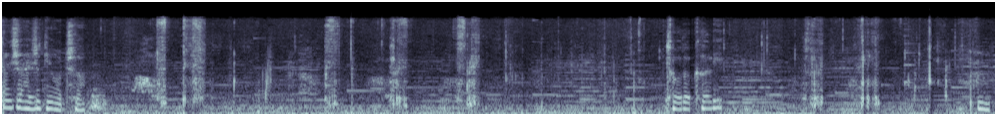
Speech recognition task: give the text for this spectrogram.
但是还是挺好吃的。稠的颗粒，嗯。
